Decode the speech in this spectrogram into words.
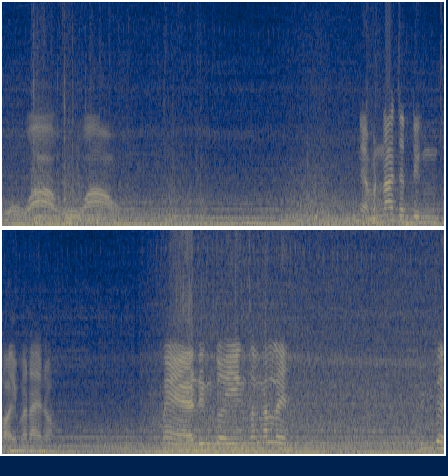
โอ้ว้าว โอ้ว้าว เนี่ยมันน่าจะดึงถอยมาได้เนาะแหมดึงตัวเองซะงั้นเลย ดึงตัว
